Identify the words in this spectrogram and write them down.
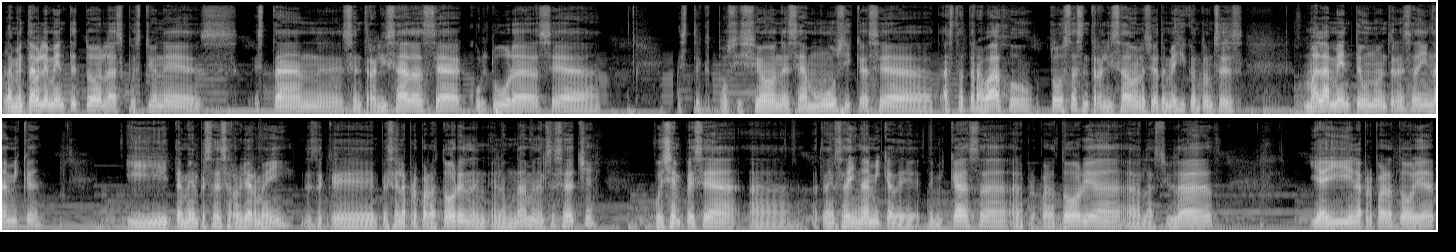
lamentablemente todas las cuestiones están eh, centralizadas, sea cultura, sea este, exposiciones, sea música, sea hasta trabajo, todo está centralizado en la Ciudad de México, entonces malamente uno entra en esa dinámica y también empecé a desarrollarme ahí, desde que empecé en la preparatoria, en, en la UNAM, en el CCH, pues ya empecé a, tener esa dinámica de, mi casa, a la preparatoria, a la ciudad. Y ahí en la preparatoria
